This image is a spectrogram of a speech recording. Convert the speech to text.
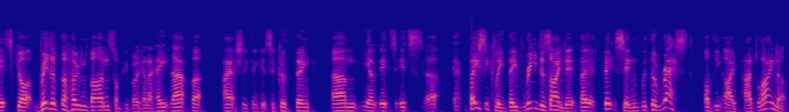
It's got rid of the home button. Some people are going to hate that, but I actually think it's a good thing. Um, you know, it's it's uh, basically they've redesigned it that it fits in with the rest of the iPad lineup.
